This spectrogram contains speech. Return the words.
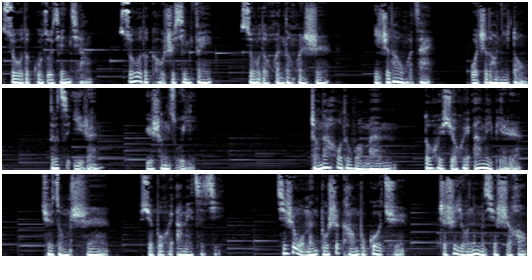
所有的故作坚强，所有的口是心非，所有的患得患失，你知道我在，我知道你懂，得此一人，余生足矣。长大后的我们，都会学会安慰别人，却总是学不会安慰自己。其实我们不是扛不过去，只是有那么些时候，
